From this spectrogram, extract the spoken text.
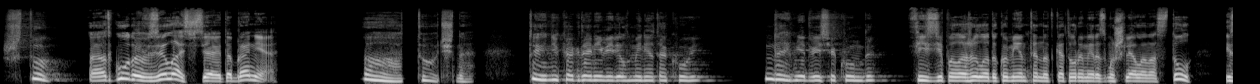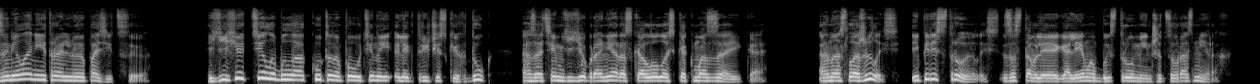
«Что?» «Откуда взялась вся эта броня?» «А, точно. Ты никогда не видел меня такой. Дай мне две секунды». Физзи положила документы, над которыми размышляла на стол, и заняла нейтральную позицию. Ее тело было окутано паутиной электрических дуг, а затем ее броня раскололась как мозаика. Она сложилась и перестроилась, заставляя голема быстро уменьшиться в размерах.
